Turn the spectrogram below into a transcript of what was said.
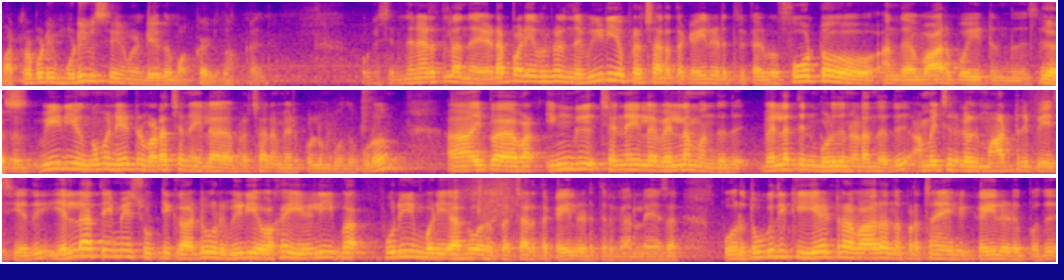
மற்றபடி முடிவு செய்ய வேண்டியது மக்கள் தான் ஓகே சார் இந்த நேரத்தில் அந்த எடப்பாடி அவர்கள் இந்த வீடியோ பிரச்சாரத்தை கையில் எடுத்திருக்காரு. இப்போ ஃபோட்டோ அந்த வார் போயிட்டு இருந்தது சார் Yes. இப்போ வீடியோங்க நேற்று வட சென்னையில் பிரச்சாரம் மேற்கொள்ளும் போது கூட இப்போ இங்கு சென்னையில் வெள்ளம் வந்தது. வெள்ளத்தின் பொழுது நடந்தது. அமைச்சர்கள் மாற்றி பேசியது. எல்லாத்தையுமே சுட்டிக்காட்டி ஒரு வீடியோவாக எளிவாக புரியும்படியாக ஒரு பிரச்சாரத்தை கையில் எடுத்திருக்காரு இல்லையா சார் இப்போ ஒரு தொகுதிக்கு ஏற்றவாறு அந்த பிரச்சனையை கையில் எடுப்பது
